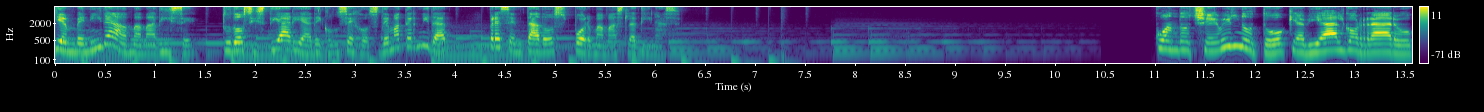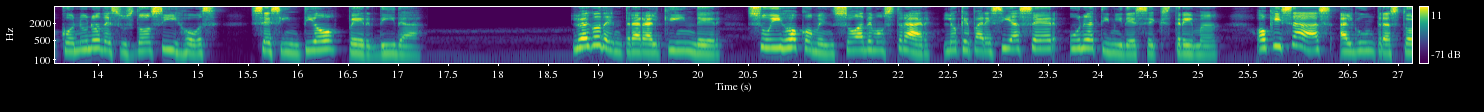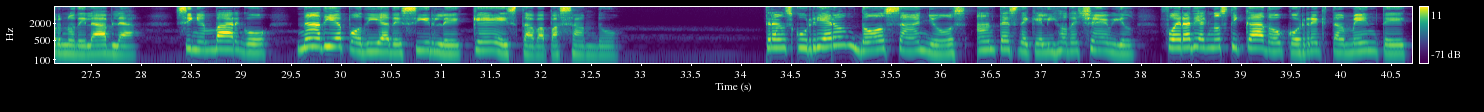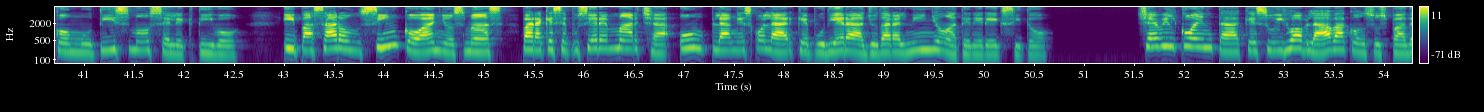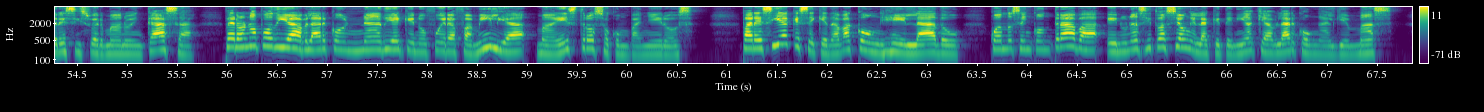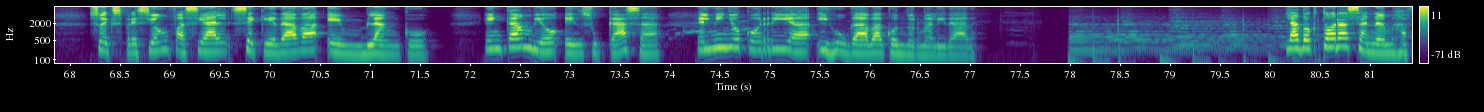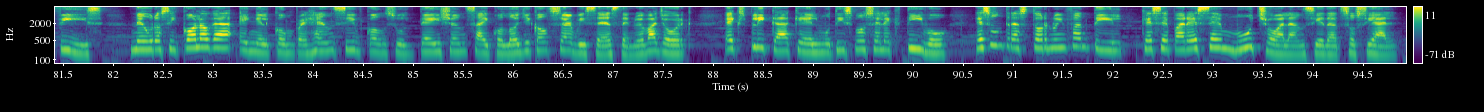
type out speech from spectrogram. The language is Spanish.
Bienvenida a Mamá Dice, tu dosis diaria de consejos de maternidad presentados por mamás latinas. Cuando Cheryl notó que había algo raro con uno de sus dos hijos, se sintió perdida. Luego de entrar al kinder, su hijo comenzó a demostrar lo que parecía ser una timidez extrema, o quizás algún trastorno del habla. Sin embargo, nadie podía decirle qué estaba pasando. Transcurrieron dos años antes de que el hijo de Cheryl fuera diagnosticado correctamente con mutismo selectivo, y pasaron cinco años más para que se pusiera en marcha un plan escolar que pudiera ayudar al niño a tener éxito. Cheryl cuenta que su hijo hablaba con sus padres y su hermano en casa, pero no podía hablar con nadie que no fuera familia, maestros o compañeros. Parecía que se quedaba congelado cuando se encontraba en una situación en la que tenía que hablar con alguien más. Su expresión facial se quedaba en blanco. En cambio, en su casa, el niño corría y jugaba con normalidad. La doctora Sanam Hafiz, neuropsicóloga en el Comprehensive Consultation Psychological Services de Nueva York, explica que el mutismo selectivo es un trastorno infantil que se parece mucho a la ansiedad social.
